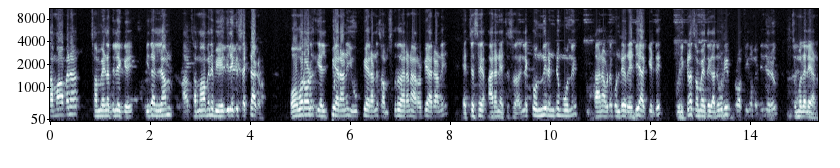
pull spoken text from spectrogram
സമാപന സമ്മേളനത്തിലേക്ക് ഇതെല്ലാം സമാപന വേദിയിലേക്ക് സെറ്റാക്കണം ഓവറോൾ എൽ പി ആരാണ് യു പി ആരാണ് സംസ്കൃതം ആരാണ് അറബി ആരാണ് എച്ച് എസ് ആരാണ് എച്ച് എസ് അതിലൊക്കെ ഒന്ന് രണ്ട് മൂന്ന് താൻ അവിടെ കൊണ്ട് റെഡി ആക്കിയിട്ട് വിളിക്കുന്ന സമയത്ത് അതുകൂടി ട്രോഫി കമ്മിറ്റിന്റെ ഒരു ചുമതലയാണ്.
